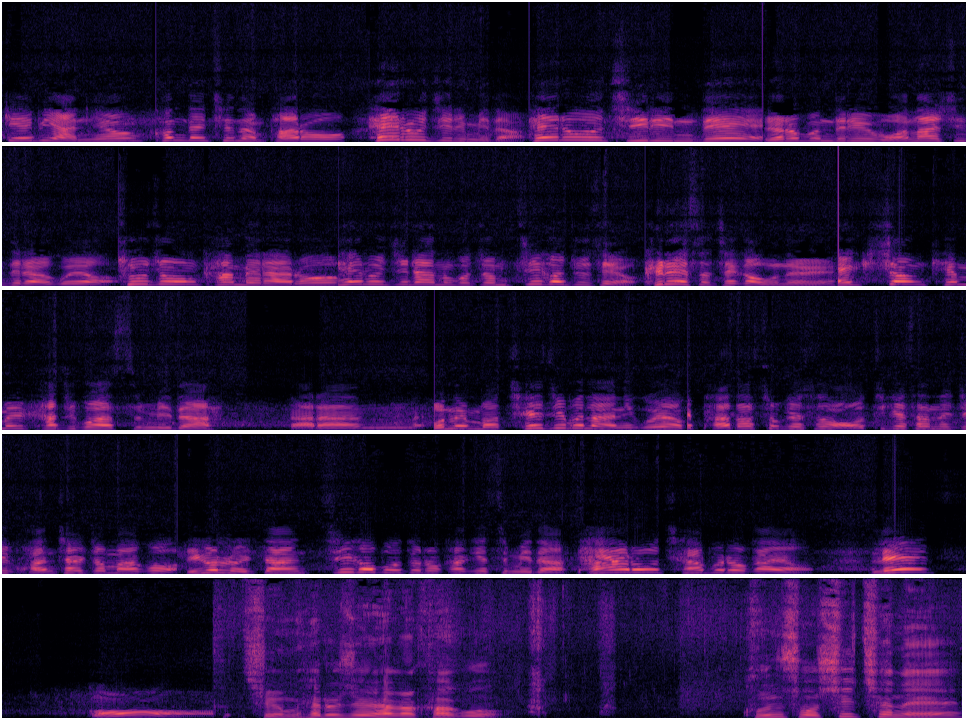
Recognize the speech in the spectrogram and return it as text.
깨비 안녕? 컨텐츠는 바로 해루질입니다. 해루질인데 여러분들이 원하시더라고요. 수중 카메라로 해루질하는 거 좀 찍어주세요. 그래서 제가 오늘 액션캠을 가지고 왔습니다. 짜란. 오늘 뭐 채집은 아니고요. 바닷속에서 어떻게 사는지 관찰 좀 하고 이걸로 일단 찍어보도록 하겠습니다. 바로 잡으러 가요. Let's go 지금 해루질 하러 가고 군소 시체네.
